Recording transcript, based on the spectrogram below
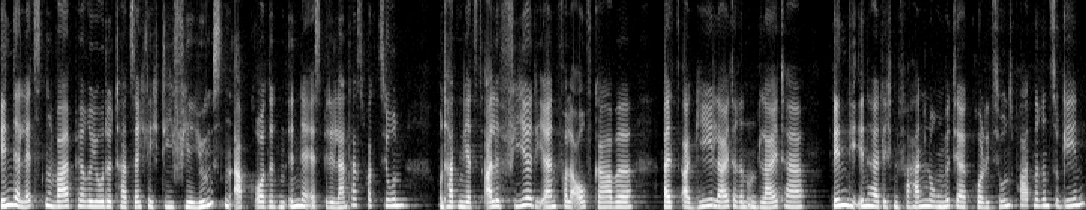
in der letzten Wahlperiode tatsächlich die vier jüngsten Abgeordneten in der SPD-Landtagsfraktion und hatten jetzt alle vier die ehrenvolle Aufgabe, als AG-Leiterin und Leiter in die inhaltlichen Verhandlungen mit der Koalitionspartnerin zu gehen.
